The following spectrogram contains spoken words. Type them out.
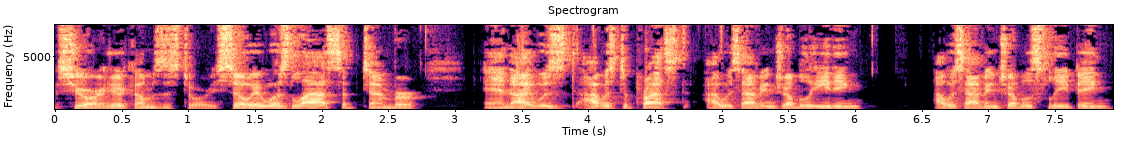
Sure. Here comes the story. So it was last September, and I was I was depressed. I was having trouble eating. I was having trouble sleeping.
